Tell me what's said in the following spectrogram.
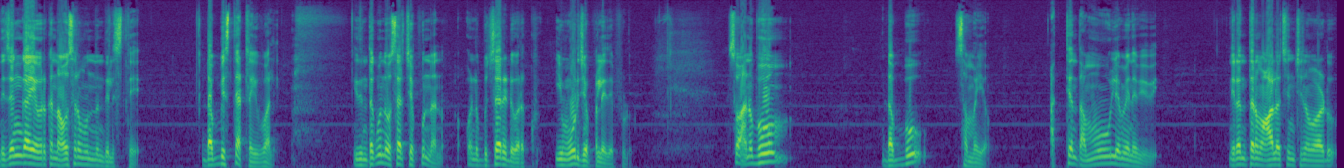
నిజంగా ఎవరికైనా అవసరం ఉందని తెలిస్తే డబ్బు ఇస్తే అట్లా ఇవ్వాలి. ఇది ఇంతకుముందు ఒకసారి చెప్పున్నాను కొన్ని బుచ్చారెడ్డి వరకు. ఈ మూడు చెప్పలేదు ఎప్పుడు. సో అనుభవం డబ్బు సమయం అత్యంత అమూల్యమైనవి ఇవి. నిరంతరం ఆలోచించిన వాడు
